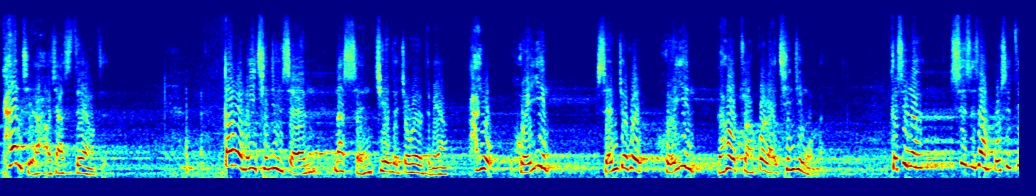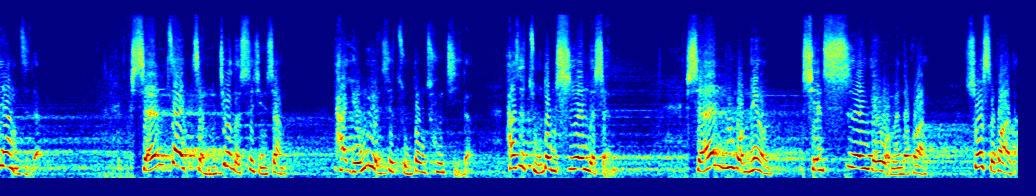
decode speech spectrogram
看起来好像是这样子。当我们一亲近神，那神接着就会怎么样？他又回应，神就会回应，然后转过来亲近我们。可是呢，事实上不是这样子的。神在拯救的事情上，他永远是主动出击的，他是主动施恩的神。神如果没有先施恩给我们的话，说实话的，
